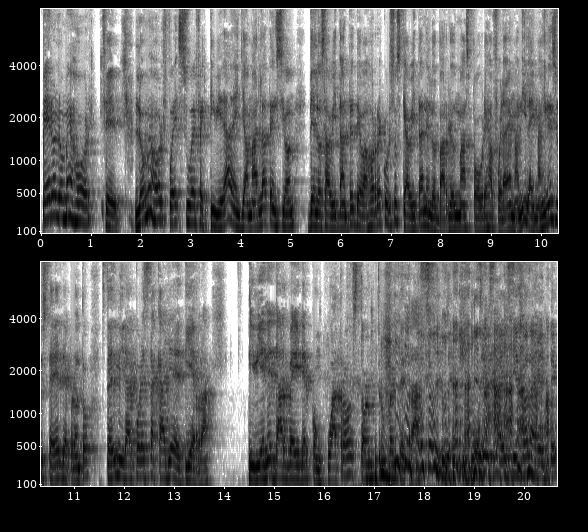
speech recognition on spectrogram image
Pero lo mejor, sí, lo mejor fue su efectividad en llamar la atención de los habitantes de bajos recursos que habitan en los barrios más pobres afuera de Manila. Imagínense ustedes de pronto, ustedes mirar por esta calle de tierra y viene Darth Vader con cuatro Stormtroopers detrás y le, y le está diciendo a la gente,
